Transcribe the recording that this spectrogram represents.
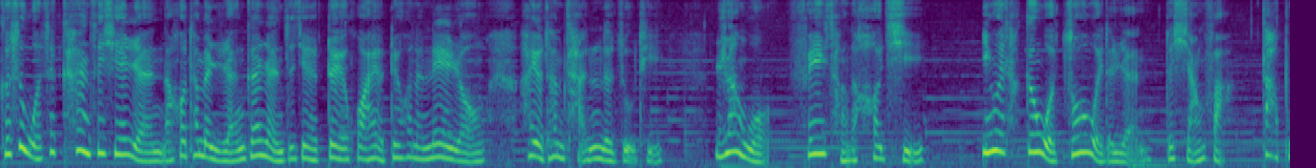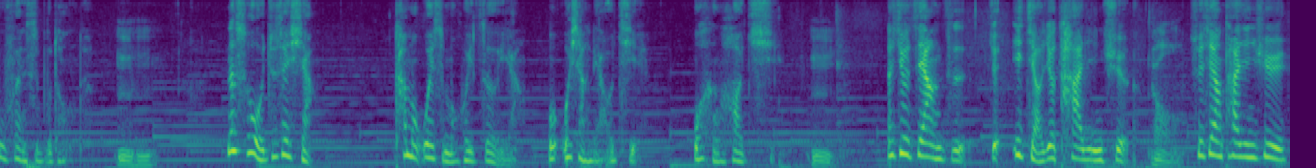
可是我在看这些人，然后他们人跟人之间的对话，还有对话的内容，还有他们谈论的主题，让我非常的好奇，因为他跟我周围的人的想法。大部分是不同的。嗯哼，那时候我就在想，他们为什么会这样？我我想了解，我很好奇。嗯，那就这样子，就一脚就踏进去了。哦，所以这样踏进去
